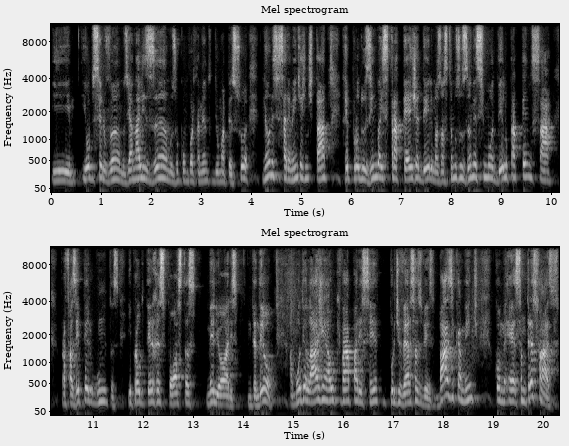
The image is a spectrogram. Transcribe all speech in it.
e, e observamos e analisamos o comportamento de uma pessoa, não necessariamente a gente está reproduzindo a estratégia dele, mas nós estamos usando esse modelo para pensar, para fazer perguntas e para obter respostas melhores, entendeu? A modelagem é algo que vai aparecer por diversas vezes. Basicamente, é, são três fases.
